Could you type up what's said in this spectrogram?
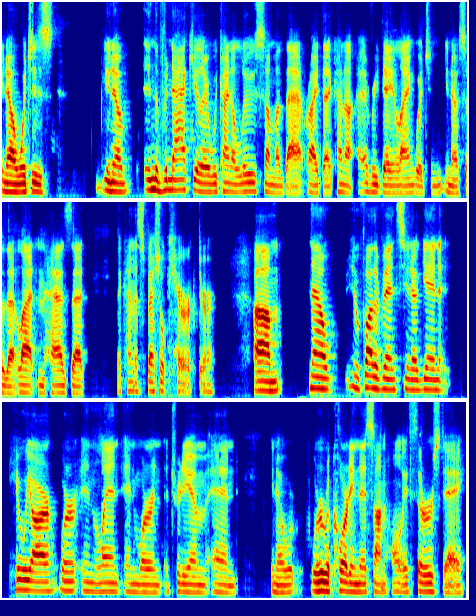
you know which is you know in the vernacular we kind of lose some of that right that kind of everyday language and you know so that latin has that that kind of special character um now you know father vince you know again here we are. We're in Lent and we're in Triduum, and you know we're, we're recording this on Holy Thursday,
